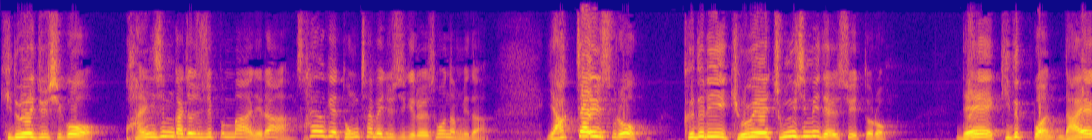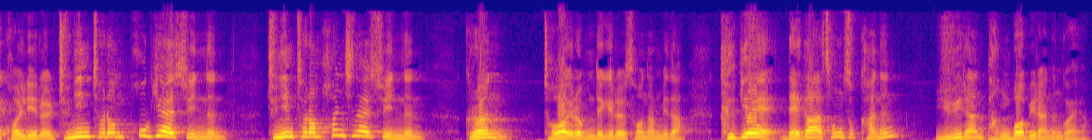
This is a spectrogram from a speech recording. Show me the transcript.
기도해 주시고 관심 가져주실 뿐만 아니라 사역에 동참해 주시기를 소원합니다. 약자일수록 그들이 교회의 중심이 될 수 있도록 내 기득권, 나의 권리를 주님처럼 포기할 수 있는, 주님처럼 헌신할 수 있는 그런 저와 여러분 되기를 소원합니다. 그게 내가 성숙하는 유일한 방법이라는 거예요.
